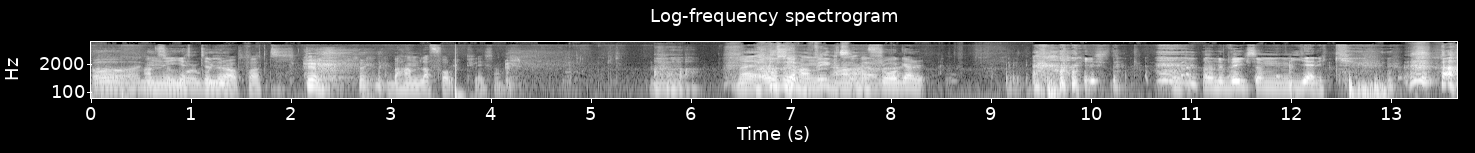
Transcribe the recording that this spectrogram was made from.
Oh, Han är jättebra weed. på att behandla folk liksom. Men också han, han, som han frågar Just det. Han är byggd som Jerk.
